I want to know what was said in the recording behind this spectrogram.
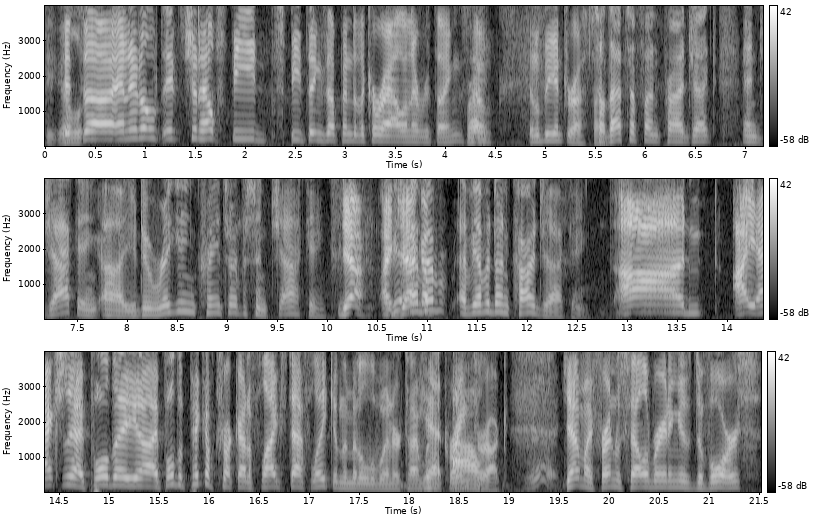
it's uh, and it'll it should help speed speed things up into the corral and everything. So Right. it'll be interesting. So that's a fun project. And jacking, uh, you do rigging, crane service, and jacking. yeah, I Have you, jack have, up. ever, have you ever done car jacking? Uh, I actually I pulled a uh, I pulled a pickup truck out of Flagstaff Lake in the middle of the winter time with a crane out. truck. Yeah, my friend was celebrating his divorce,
